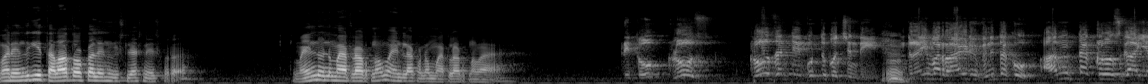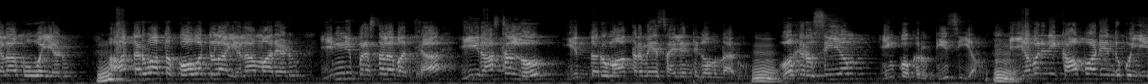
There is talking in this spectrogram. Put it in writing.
మరి ఎందుకు ఈ తలా తోకాలేని విశ్లేషణ వేసుకోరా? మైండ్ ఉండి మాట్లాడుతున్నావా? మైండ్ లేకుండా మాట్లాడుతున్నావా? క్లోజ్ క్లోజ్ అంటే గుర్తుకొచ్చింది. డ్రైవర్ రాయుడు వినుతకు అంత క్లోజ్గా ఎలా మూవ్ అయ్యాడు? ఆ తర్వాత కోవట్టులా ఎలా మారాడు? ఇన్ని ప్రశ్నల మధ్య ఈ రాష్ట్రంలో ఇద్దరు మాత్రమే సైలెంట్గా ఉన్నారు. ఒకరు సీఎం ఇంకొకరు డీసీఎం. ఎవరిని కాపాడేందుకు ఈ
